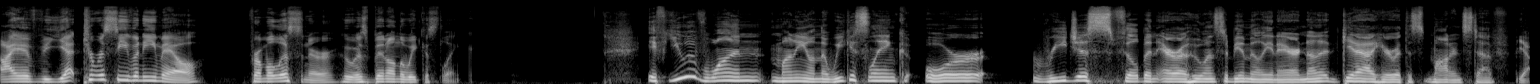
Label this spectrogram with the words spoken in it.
I have yet to receive an email from a listener who has been on the weakest link. If you have won money on the weakest link or Regis Philbin era Who Wants to Be a Millionaire, none of, get out of here with this modern stuff. Yeah.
